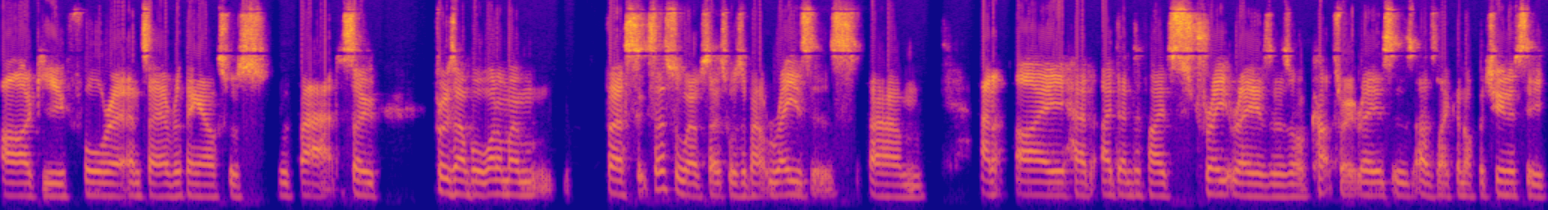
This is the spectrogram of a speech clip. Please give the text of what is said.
argue for it and say everything else was was bad. So, for example, one of my first successful websites was about razors, um, and I had identified straight razors or cutthroat razors as like an opportunity.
